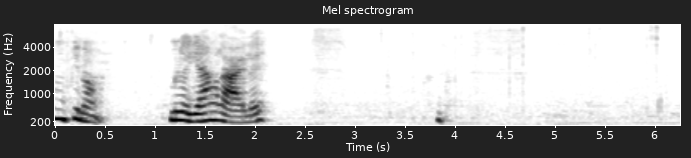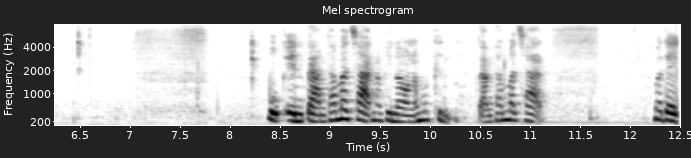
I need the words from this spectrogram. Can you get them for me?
อืม พี่น้องเนื้อย่างหลายเลยปลูกเอนตามธรรมชาตินะพี่น้องนะมันขึ้นตามธรรมชาติไม่ได้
